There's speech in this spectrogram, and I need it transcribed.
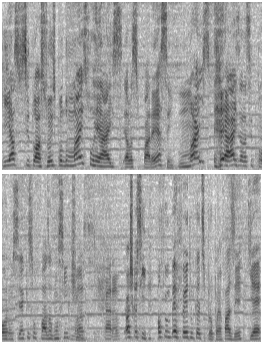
e as situações, quando mais surreais elas parecem, mais reais elas se tornam, se é que isso faz algum sentido. Nossa. Caramba. Eu acho que assim, é um filme perfeito no que ele se propõe a fazer, que é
